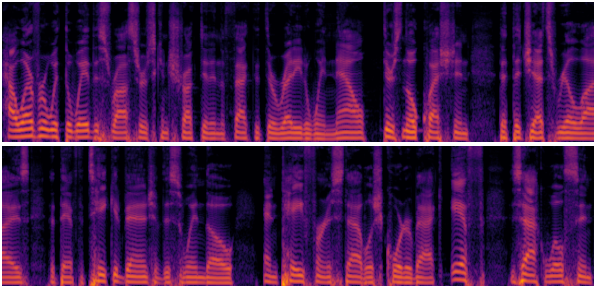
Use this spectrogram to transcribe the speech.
However, with the way this roster is constructed and the fact that they're ready to win now, there's no question that the Jets realize that they have to take advantage of this window and pay for an established quarterback if Zach Wilson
